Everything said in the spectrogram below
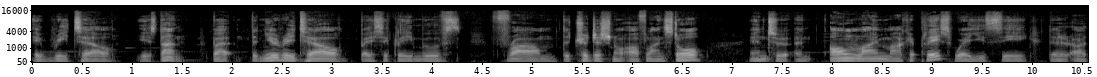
a retail is done. But the new retail basically moves from the traditional offline store into an online marketplace where you see there are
